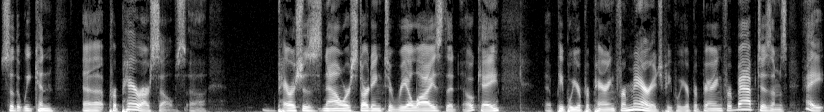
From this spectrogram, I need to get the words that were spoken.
so that we can uh, prepare ourselves. Uh, parishes now are starting to realize that, okay, uh, people you're preparing for marriage, people you're preparing for baptisms. Hey,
